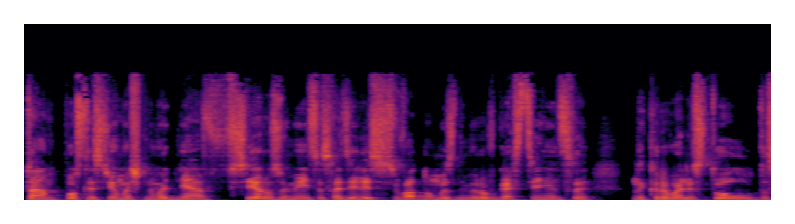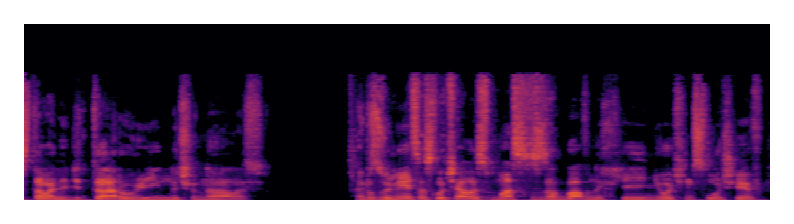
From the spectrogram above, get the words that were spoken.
Там после съемочного дня все, разумеется, садились в одном из номеров гостиницы, накрывали стол, доставали гитару и начиналось. Разумеется, случалась масса забавных и не очень случаев.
